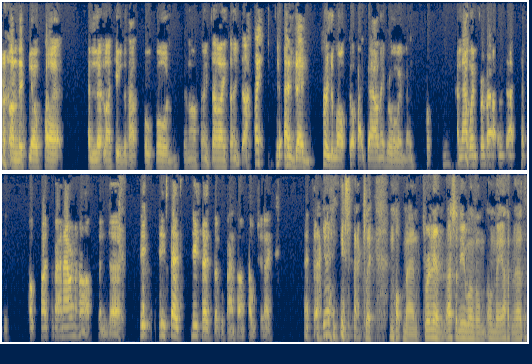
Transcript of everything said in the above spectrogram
on this little perch and looked like he was about to fall forward. And oh, don't die, don't die. And then threw the mop, got back down, everyone went mental, and that went for about that kept us occupied for about an hour and a half. And uh, he, he says he says football fans aren't cultured, eh? yeah, exactly. Mop man, brilliant. That's a new one on, on me. I hadn't heard.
